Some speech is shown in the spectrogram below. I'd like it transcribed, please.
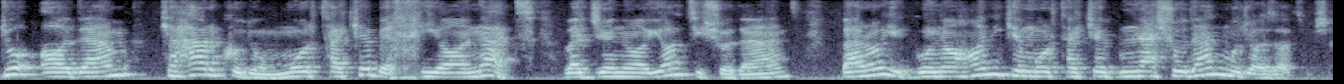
دو آدم که هر کدوم مرتکب خیانت و جنایاتی شدند برای گناهانی که مرتکب نشدن مجازات میشن.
